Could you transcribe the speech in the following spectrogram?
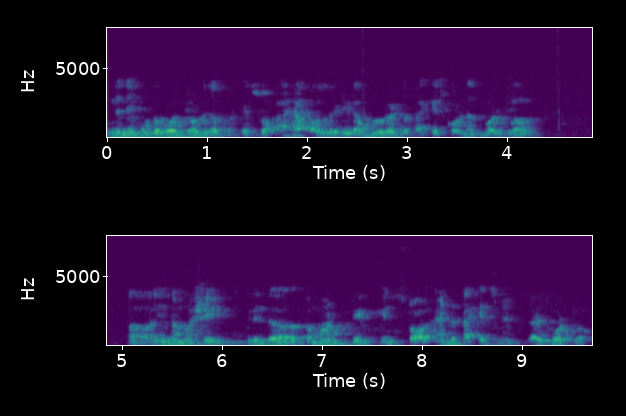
in the name of the word cloud is uppercase. So I have already downloaded the package called as word cloud uh, in my machine with the command pip install and the package name that is word cloud.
